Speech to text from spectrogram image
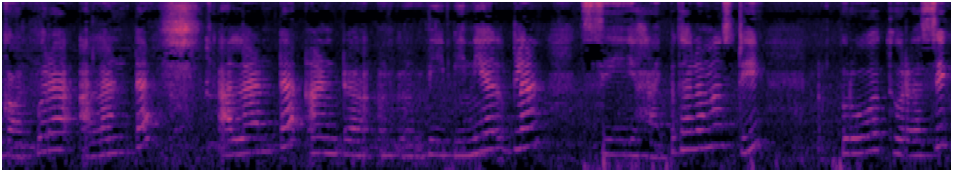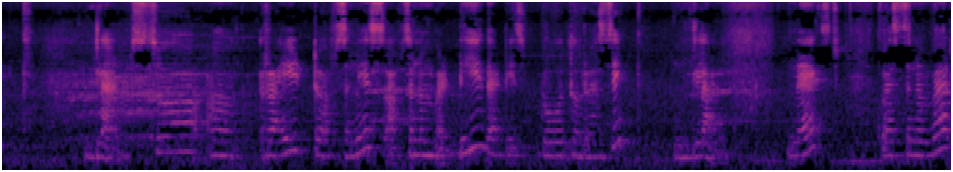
corpora allata allata and uh, b pineal gland c hypothalamus d prothoracic gland so uh, right option is option number d that is prothoracic gland. Next question number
